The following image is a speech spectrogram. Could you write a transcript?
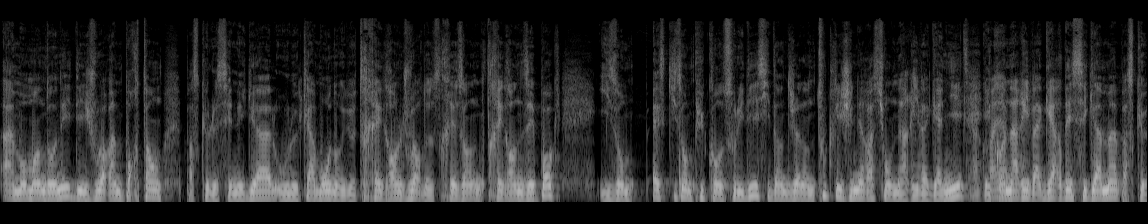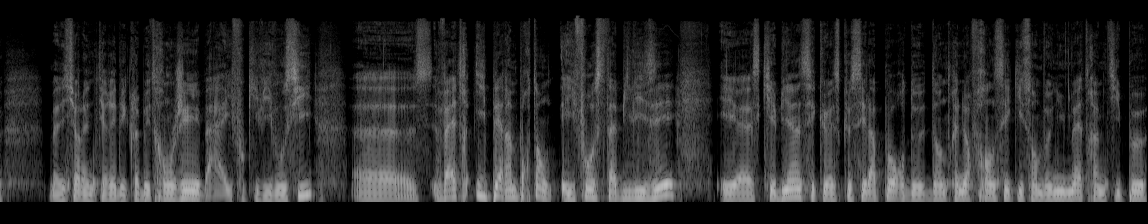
à un moment donné, des joueurs importants, parce que le Sénégal ou le Cameroun ont eu de très grands joueurs de très, très grandes époques. Ils ont, est-ce qu'ils ont pu consolider si dans, déjà dans toutes les générations on arrive à gagner et qu'on arrive à garder ces gamins, parce que bien sûr, l'intérêt des clubs étrangers, bah, il faut qu'ils vivent aussi, euh, va être hyper important. Et il faut stabiliser. Et euh, ce qui est bien, c'est que est-ce que c'est l'apport d'entraîneurs français qui sont venus mettre un petit peu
